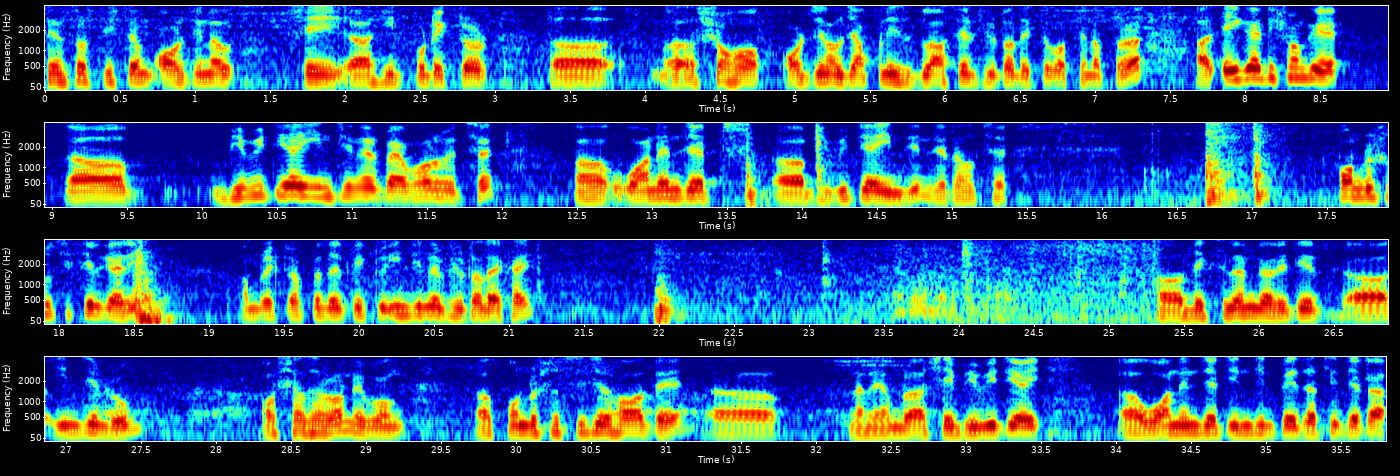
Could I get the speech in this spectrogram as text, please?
সেন্সর সিস্টেম অরিজিনাল সেই হিট প্রোটেক্টর সহ অরিজিনাল জাপানিজ গ্লাসের ভিউটা দেখতে পাচ্ছেন আপনারা। আর এই গাড়িটির সঙ্গে ভিভিটিআই ইঞ্জিনের ব্যবহার হয়েছে ওয়ান এনজেড ভিভিটিআই ইঞ্জিন যেটা হচ্ছে পনেরোশো সিসির গাড়ি। আমরা একটু আপনাদেরকে একটু ইঞ্জিনের ভিউটা দেখাই। দেখছিলেন গাড়িটির ইঞ্জিন রুম অসাধারণ এবং পনেরোশো সিসির হওয়াতে মানে আমরা সেই ভিভিটিআই ওয়ান এনজেড ইঞ্জিন পেয়ে যাচ্ছি, যেটা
